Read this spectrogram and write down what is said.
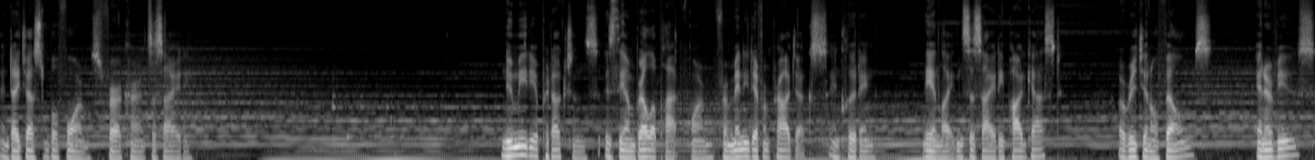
and digestible forms for our current society. New Media Productions is the umbrella platform for many different projects, including the Enlightened Society podcast, original films, interviews,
